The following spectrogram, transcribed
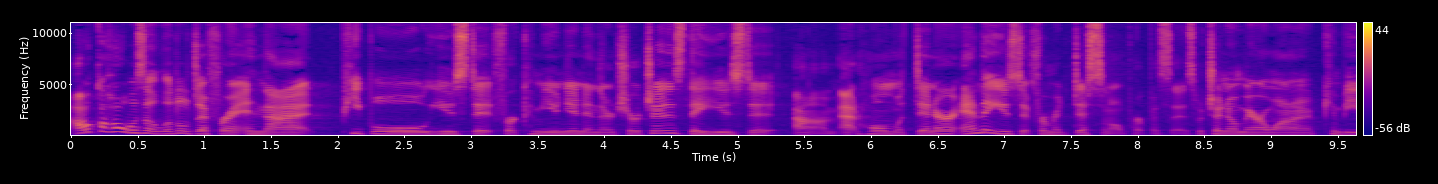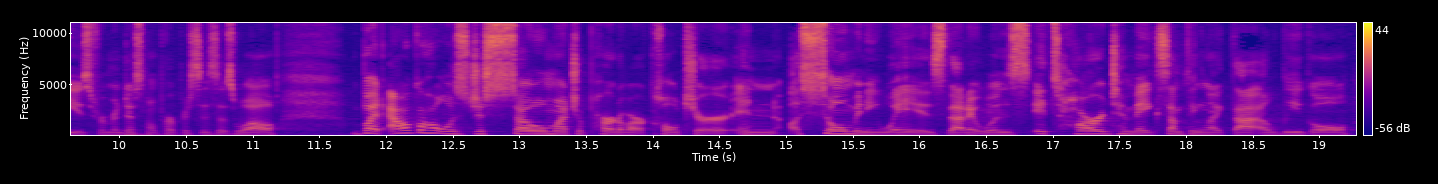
Alcohol was a little different in that people used it for communion in their churches. They used it um, at home with dinner, and they used it for medicinal purposes, which I know marijuana can be used for medicinal purposes as well. But alcohol was just so much a part of our culture in uh, so many ways that it was. It's hard to make something like that illegal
